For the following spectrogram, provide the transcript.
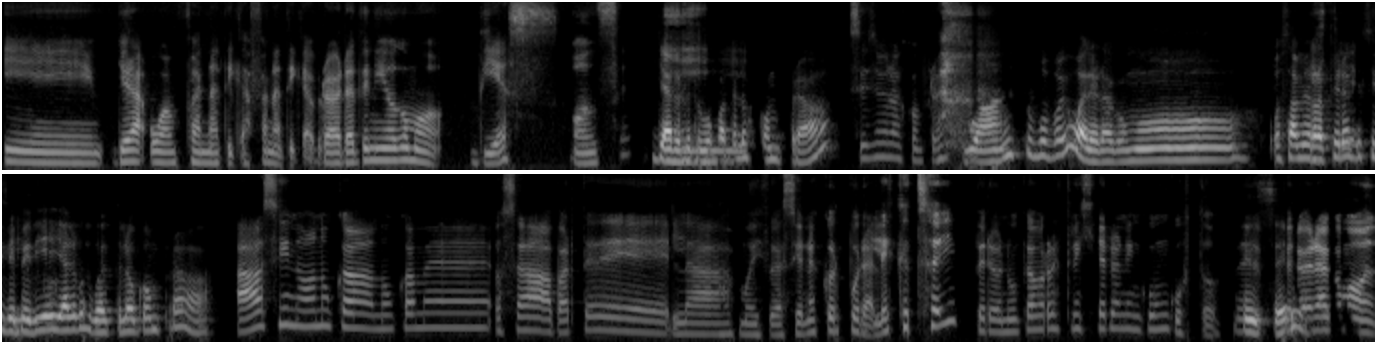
Y yo era, one fanática, fanática, pero habrá tenido como 10, 11. Ya, pero tu papá te los compraba. Sí, sí me los compré. Juan, tu papá igual era como. O sea, me refiero a que si le pedía algo, igual te lo compraba. Ah, sí, no, nunca, nunca me, o sea, aparte de las modificaciones corporales, ¿cachai? Pero nunca me restringieron ningún gusto. ¿En Eh, pero era como,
